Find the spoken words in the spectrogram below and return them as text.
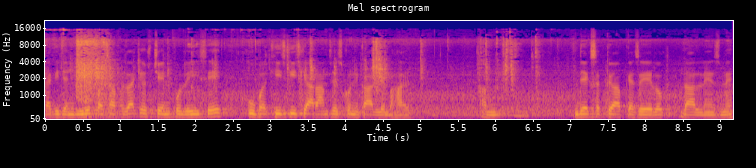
ताकि जंजीरें फंसा फंसा के उस चेन पुली से ऊपर खींच खींच के आराम से इसको निकाल लें बाहर। अब देख सकते हो आप कैसे ये लोग डाल रहे हैं इसमें।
